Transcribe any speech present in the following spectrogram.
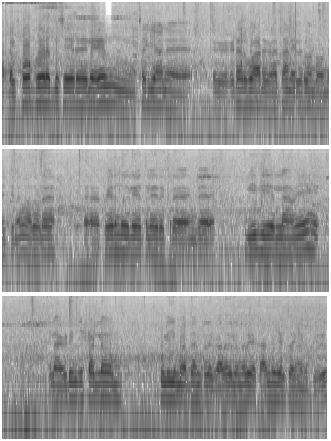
ஆக்கள் போக்குவரத்து செய்கிறதுலேயும் சரியான இடர்பாடுகளை தான் எதிர்கொண்டு நிற்கணும் அதோட பேருந்து நிலையத்தில் இருக்கிற இந்த வீதி எல்லாமே எல்லாம் இடிஞ்சு பள்ளம் புளி மாதிரி இருக்குது அதில் நிறைய தண்ணிகள் தங்கி நிற்குது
